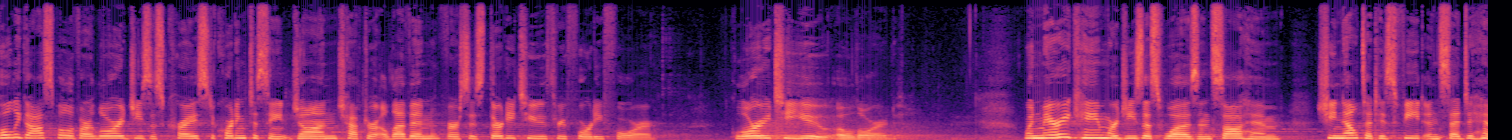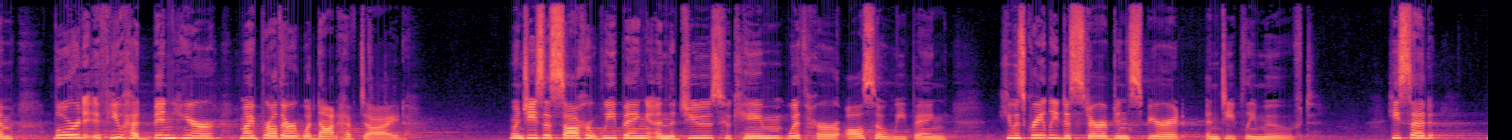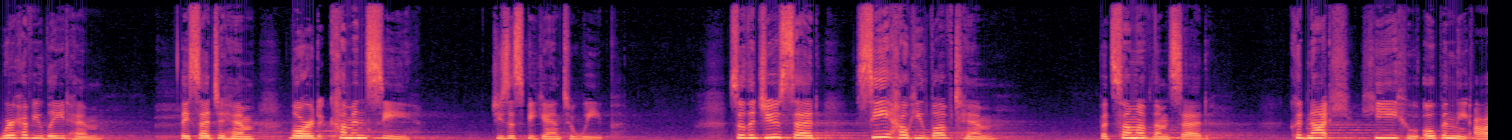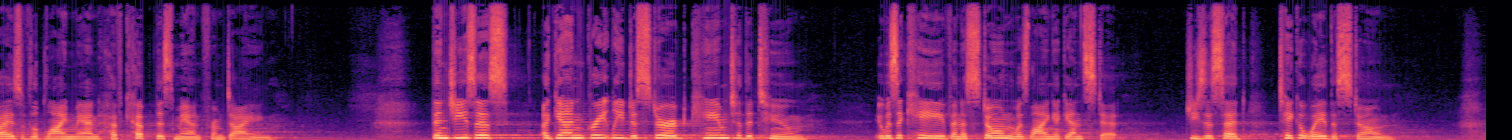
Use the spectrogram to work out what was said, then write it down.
Holy Gospel of our Lord Jesus Christ according to St. John, chapter 11, verses 32 through 44. Glory to you, O Lord. When Mary came where Jesus was and saw him, she knelt at his feet and said to him, Lord, if you had been here, my brother would not have died. When Jesus saw her weeping and the Jews who came with her also weeping, he was greatly disturbed in spirit and deeply moved. He said, where have you laid him? They said to him, Lord, come and see. Jesus began to weep. So the Jews said, See how he loved him. But some of them said, Could not he who opened the eyes of the blind man have kept this man from dying? Then Jesus, again greatly disturbed, came to the tomb. It was a cave, and a stone was lying against it. Jesus said, Take away the stone.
